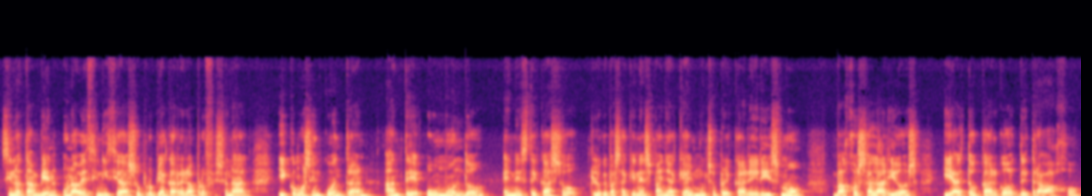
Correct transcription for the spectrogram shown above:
sino también una vez iniciada su propia carrera profesional y cómo se encuentran ante un mundo, en este caso lo que pasa aquí en España, que hay mucho precarismo, bajos salarios y alto cargo de trabajo.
